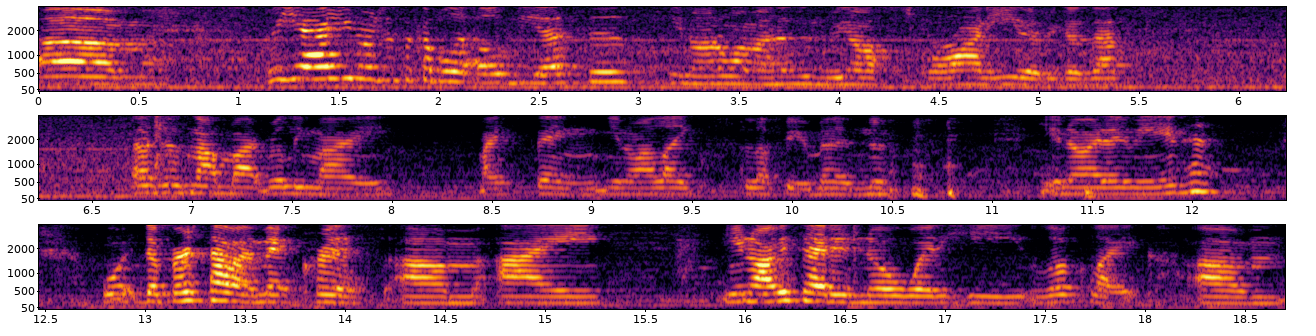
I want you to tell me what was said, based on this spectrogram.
Um but yeah you know just a couple of lbs's you know i don't want my husband to be all scrawny either because that's that's just not my really my my thing. You know i like fluffy men. You know what i mean? The first time i met chris um i you know obviously i didn't know what he looked like. Um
